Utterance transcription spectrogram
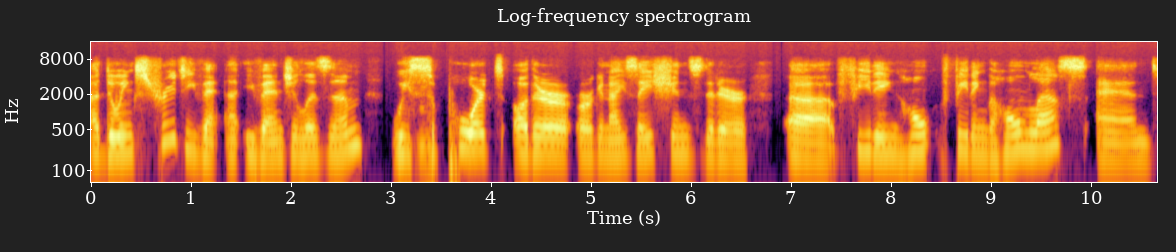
uh, doing street event uh, evangelism we Mhm. support other organizations that are uh, feeding home feeding the homeless and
